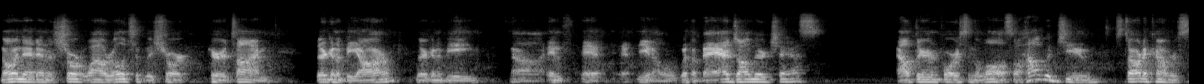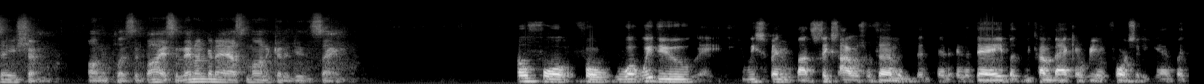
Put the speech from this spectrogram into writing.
knowing that in a short while, relatively short period of time, they're going to be armed, they're going to be, uh, in, uh, you know, with a badge on their chest, out there enforcing the law. So how would you start a conversation on implicit bias? And then I'm going to ask Monica to do the same. So for for what we do, we spend about six hours with them in, in, in, a day, but we come back and reinforce it again. But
